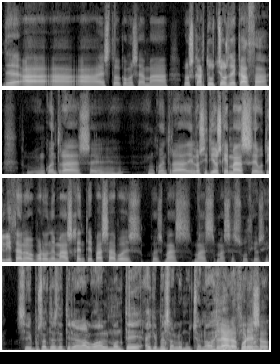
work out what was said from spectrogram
de, a, a, a, esto, ¿cómo se llama? Los cartuchos de caza. Encuentras eh, encuentra en los sitios que más se utilizan o por donde más gente pasa, pues, pues más, más, más es sucio, sí. Sí, pues antes de tirar algo al monte hay que pensarlo mucho, ¿no? Claro, por eso.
